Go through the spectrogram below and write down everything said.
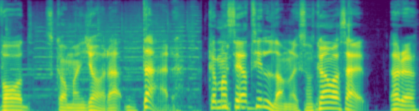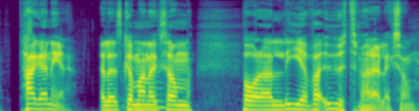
Vad ska man göra där? Ska man säga till dem liksom? Ska man vara så här, hörru, tagga ner? Eller ska man Mm. liksom bara leva ut med det liksom?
